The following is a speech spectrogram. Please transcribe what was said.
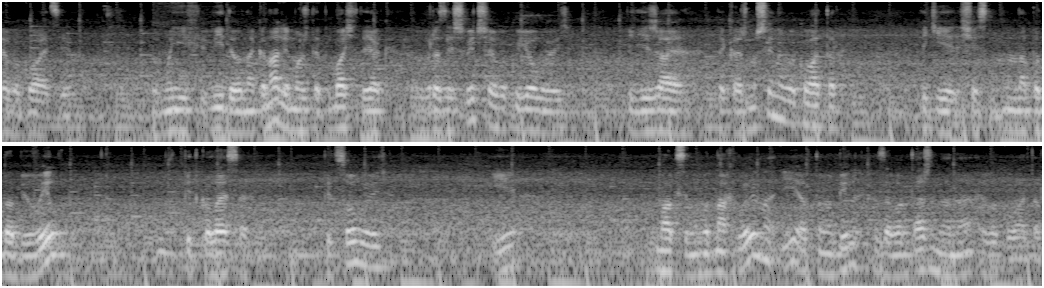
евакуації. В моїх відео на каналі можете побачити, як в рази швидше евакуйовують. Під'їжджає така ж машина евакуатор, які щось наподобі вил під колеса підсовують і максимум одна хвилина і автомобіль завантажено на евакуатор.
